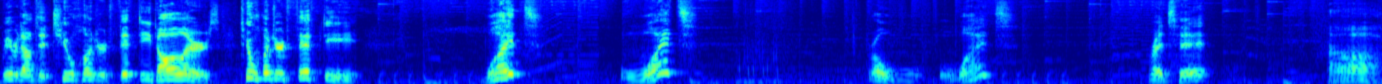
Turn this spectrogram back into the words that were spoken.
We were down to $250. 250. What? What? Bro, what? Red's hit? Oh,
